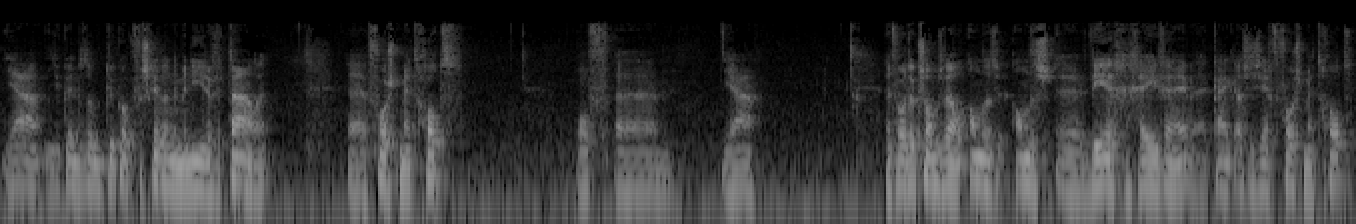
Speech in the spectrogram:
ja, je kunt het natuurlijk op verschillende manieren vertalen. Uh, vorst met God, of uh, ja, het wordt ook soms wel anders, anders uh, weergegeven. Hè. Kijk, als je zegt vorst met God,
